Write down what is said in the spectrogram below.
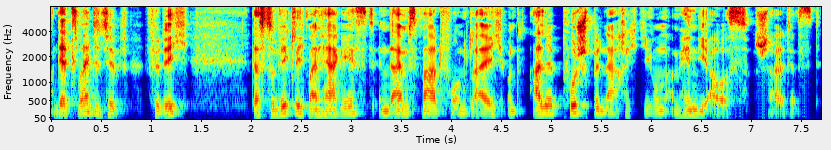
Der zweite Tipp für dich dass du wirklich mal hergehst in deinem Smartphone gleich und alle Push-Benachrichtigungen am Handy ausschaltest.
